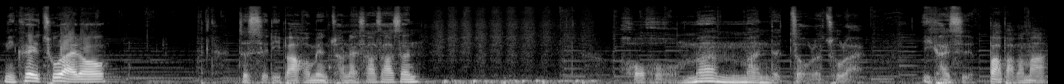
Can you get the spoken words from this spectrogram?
你可以出来喽。这时篱笆后面传来沙沙声，吼吼慢慢的走了出来。一开始，爸爸妈妈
